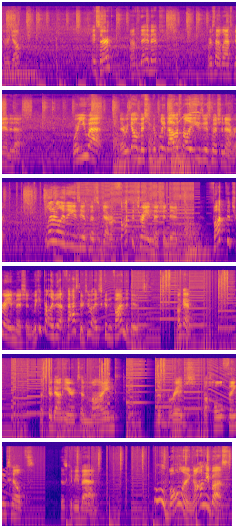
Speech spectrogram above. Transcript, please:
There we go. Hey, sir. Not today, bitch. Where's that last bandit at? Where you at? There we go. Mission complete. That was probably the easiest mission ever. Literally the easiest mission ever. Fuck the train mission, dude. Fuck the train mission. We could probably do that faster, too. I just couldn't find the dudes. Okay. Let's go down here to mind the bridge. The whole thing tilts. This could be bad. Ooh, bowling. Omnibus.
